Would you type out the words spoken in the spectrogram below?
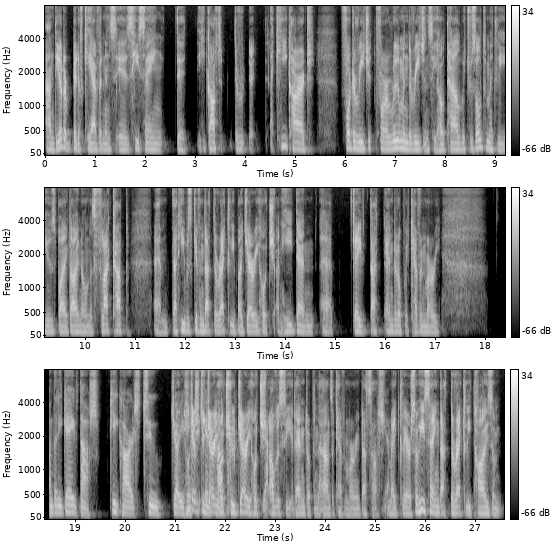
And the other bit of key evidence is he's saying that he got the, a key card for the region for a room in the Regency Hotel, which was ultimately used by a guy known as Flatcap. Um, that he was given that directly by Gerry Hutch, and he then uh, gave that ended up with Kevin Murray, and that he gave that key card to Gerry Hutch. He gave it to Gerry Hutch, who Gerry Hutch, yeah. obviously, it ended up in the hands of Kevin Murray. That's not yeah. made clear. So he's saying that directly ties him,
